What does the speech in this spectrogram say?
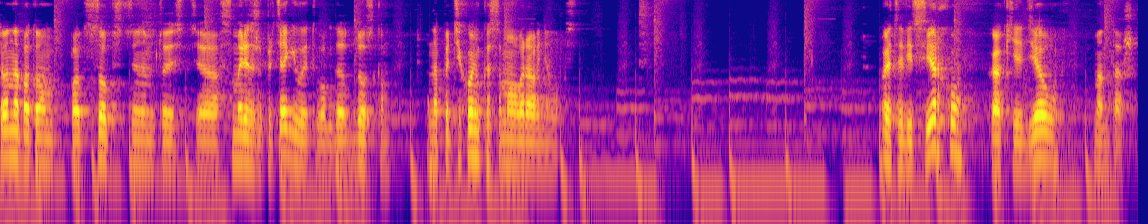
то она потом под собственным, то есть э, саморез же притягивает его к доскам, она потихоньку сама выравнивалась. Это вид сверху, как я делал монтаж.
